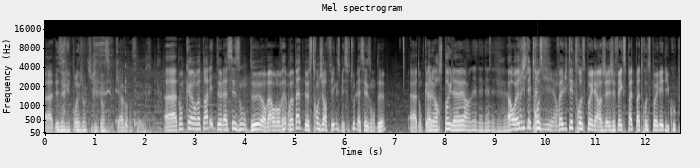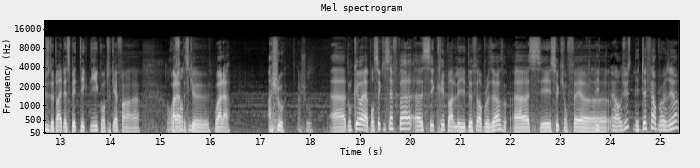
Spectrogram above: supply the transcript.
Euh, désolé pour les gens qui vivent dans une cave. hein, Euh, donc euh, on va parler de la saison 2, on va, on va, on va pas de Stranger Things, mais surtout de la saison 2. Euh, donc, euh, Alors spoiler. nanana, alors, on, va Moi, éviter trop, vu, hein. on va éviter de trop spoiler. hein. J'ai fait exprès de pas trop spoiler, du coup, plus de parler de l'aspect technique, ou en tout cas, enfin, voilà, ressenti. parce que, voilà, à chaud. Ah, chaud. Euh, donc euh, voilà, pour ceux qui savent pas, euh, c'est créé par les Duffer Brothers. C'est ceux qui ont fait. Les- alors juste les Duffer Brothers,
